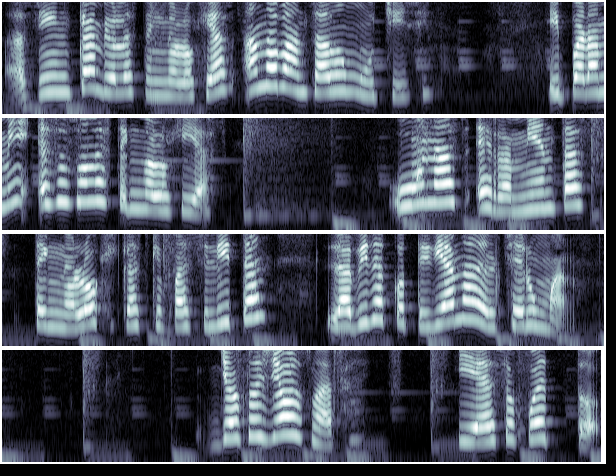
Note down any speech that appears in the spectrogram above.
Así en cambio las tecnologías han avanzado muchísimo. Y para mí esas son las tecnologías. Unas herramientas tecnológicas que facilitan la vida cotidiana del ser humano. Yo soy Josmar y eso fue todo.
